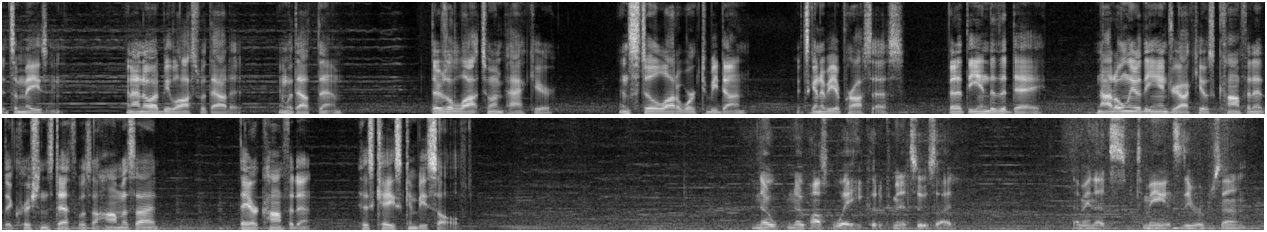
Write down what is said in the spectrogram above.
It's amazing. And I know I'd be lost without it and without them. There's a lot to unpack here, and still a lot of work to be done. It's going to be a process. But at the end of the day, not only are the Andreacchios confident that Christian's death was a homicide, they are confident his case can be solved. No, no possible way he could have committed suicide. I mean, that's to me, it's zero percent.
